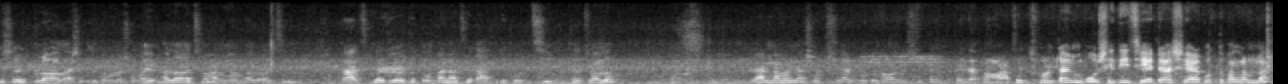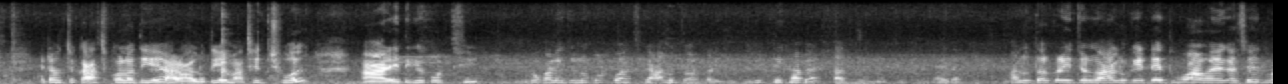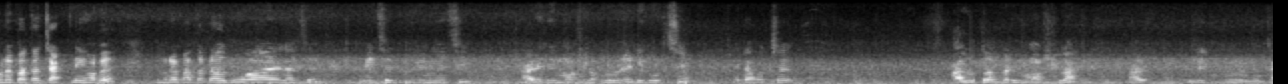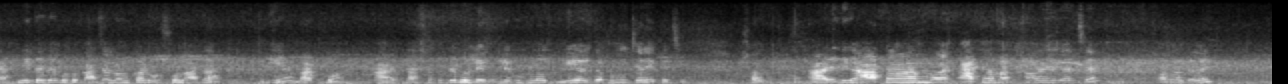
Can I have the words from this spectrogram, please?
বিশেষ ব্লগ, আশা করি তোমরা সবাই ভালো আছো, আমিও ভালো আছি। তো আজকে যেহেতু দোকান আছে তাড়াতাড়ি করছি, তো চলো রান্না বান্না সব শেয়ার করব তোমাদের সাথে। এই দেখো, মাছের ঝোলটা আমি বসিয়ে দিয়েছি, এটা শেয়ার করতে পারলাম না। এটা হচ্ছে কাঁচকলা দিয়ে আর আলু দিয়ে মাছের ঝোল। আর এদিকে করছি, দোকানের জন্য করব আজকে আলুর তরকারি। ঋত্বিক খাবে, তার জন্য। এই দেখো, আলুর তরকারির জন্য আলু কেটে ধোয়া হয়ে গেছে। ধনে পাতা চাটনি হবে। ধনে পাতাটাও ধোয়া হয়ে গেছে। বেছে ধুয়ে নিয়েছি। আর এদিকে মশলাগুলো রেডি করছি। এটা হচ্ছে আলু তরকারির মশলা। আর মানে চাটনিতে দেবো তো কাঁচা লঙ্কা, রসুন, আদা দিয়ে বাটবো। আর তার সাথে দেবো লেবু। লেবুগুলো ধুয়ে ওই দেখো নিচে রেখেছি সব। আর এদিকে আটা আটা মাখা হয়ে গেছে সকালবেলায়।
